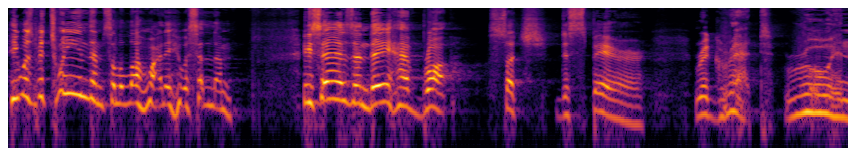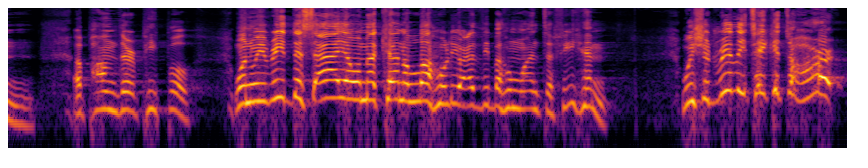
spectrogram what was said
He was between them, sallallahu alayhi wasallam. He says, and they have brought such despair, regret, ruin upon their people. When we read this ayah, وَمَا كَانَ اللَّهُ لِيُعَذِّبَهُمْ وَأَنْتَ فِيهِمْ We should really take it to heart.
